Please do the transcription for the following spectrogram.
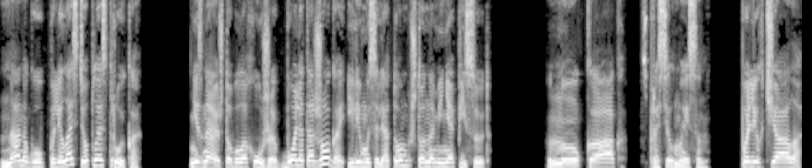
На ногу полилась теплая струйка. Не знаю, что было хуже, боль от ожога или мысль о том, что на меня писают. «Ну как?» — спросил Мейсон. «Полегчало».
